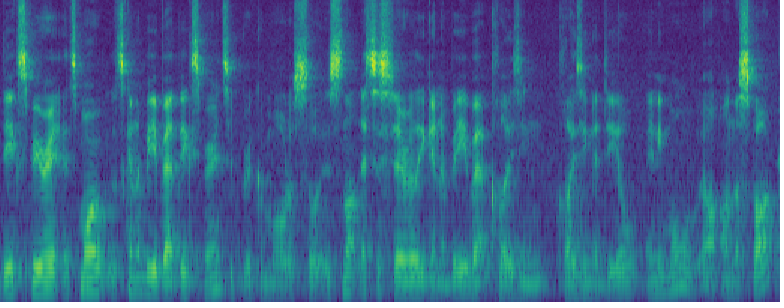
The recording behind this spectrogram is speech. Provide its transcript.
the experience it's more it's going to be about the experience of brick and mortar so it's not necessarily going to be about closing closing a deal anymore on the spot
